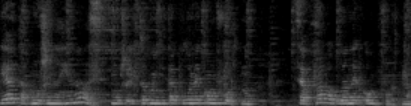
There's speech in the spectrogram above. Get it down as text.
Я так, може, нагиналась, може, і то мені так було некомфортно. Ця вправа була некомфортна.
